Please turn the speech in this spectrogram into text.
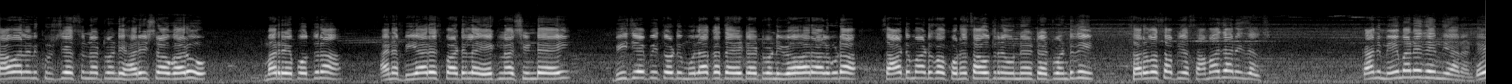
కావాలని కృషి చేస్తున్నటువంటి హరీష్ రావు గారు మరి రేపొద్దున ఆయన బీఆర్ఎస్ పార్టీలో ఏక్నాథ్ షిండే అయి బీజేపీ తోటి ములాఖత్ అయ్యేటటువంటి వ్యవహారాలు కూడా సాటుమాటుగా కొనసాగుతూనే ఉండేటటువంటిది సర్వసభ్య సమాజానికి తెలుసు. కానీ మేమనేది ఏంది అని అంటే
